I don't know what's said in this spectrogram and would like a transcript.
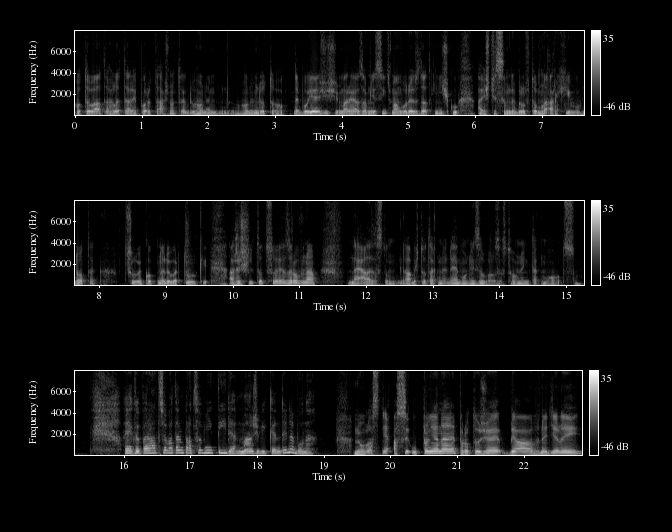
hotová tahle ta reportáž. No tak jdu honem, honem do toho. Nebo Ježíš Maria, za měsíc mám odevzdat knížku a ještě jsem nebyl v tomhle archivu. No tak člověk kopne do vrtulky a řeší to, co je zrovna. Ne, ale zase to, já bych to tak nedemonizoval, zase toho není tak moc. A jak vypadá třeba ten pracovní týden? Máš víkendy nebo ne? No vlastně asi úplně ne, protože já v neděli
